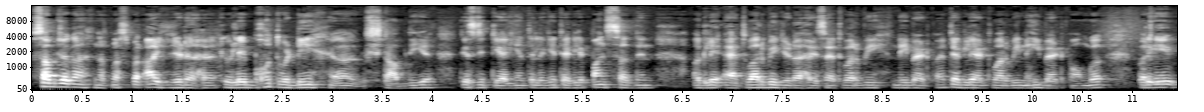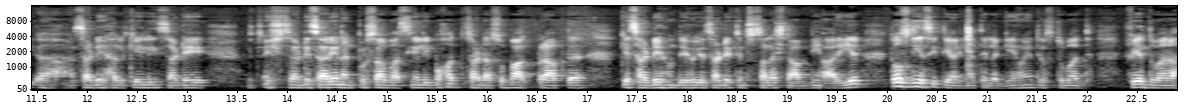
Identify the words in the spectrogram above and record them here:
ਸਭ ਜਗ੍ਹਾ ਨਤਮਸਤਕ ਅੱਜ ਜਿਹੜਾ ਹੈ ਕਿ ਲਈ ਬਹੁਤ ਵੱਡੀ ਸ਼ਤਾਬਦੀ ਹੈ ਤੇ ਇਸ ਦੀ ਤਿਆਰੀਆਂ ਤੇ ਲੱਗੇ ਤੇ ਅਗਲੇ 5-7 ਦਿਨ ਅਗਲੇ ਐਤਵਾਰ ਵੀ ਜਿਹੜਾ ਹੈ, ਇਸ ਐਤਵਾਰ ਵੀ ਨਹੀਂ ਬੈਠ ਪਾਇਆ ਤੇ ਅਗਲੇ ਐਤਵਾਰ ਵੀ ਨਹੀਂ ਬੈਠ ਪਾਉਂਗਾ ਪਰ ਇਹ ਸਾਡੇ ਹਲਕੇ ਲਈ, ਸਾਡੇ ਸਾਡੇ ਸਾਰੇ ਅਨੰਦਪੁਰ ਸਾਹਿਬ ਵਾਸੀਆਂ ਲਈ ਬਹੁਤ ਸਾਡਾ ਸੁਭਾਗ ਪ੍ਰਾਪਤ ਹੈ ਕਿ ਸਾਡੇ ਹੁੰਦੇ ਹੋਏ ਸਾਡੇ 300 ਸਾਲਾ ਸ਼ਤਾਬਦੀ ਆ ਰਹੀ ਹੈ। ਤਾਂ ਉਸ ਦੀ ਅਸੀਂ ਤਿਆਰੀਆਂ ਤੇ ਲੱਗੇ ਹੋਏ ਹਾਂ ਤੇ ਉਸ ਤੋਂ ਬਾਅਦ ਫਿਰ ਦੁਬਾਰਾ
